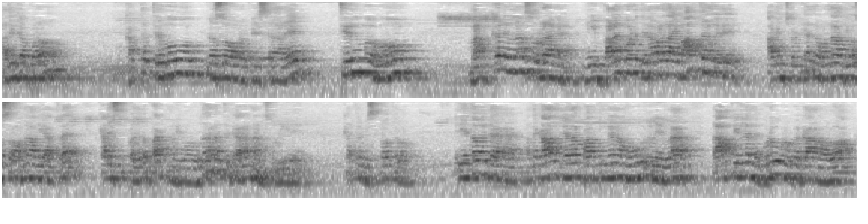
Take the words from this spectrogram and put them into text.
அதுக்கப்புறம் கத்த திரும்பவும் யோசுவாவோட பேசுறாரு. திரும்பவும் மக்கள் எல்லாம் சொல்றாங்க நீ பலம் கொண்டு தினமலதாய் மாத்திரம் அப்படின்னு சொல்லி அந்த ஒன்னாவது யோசனை ஒன்னாவது அதிகாரத்துல கடைசி பதில பார்க்க முடியும். ஒரு உதாரணத்துக்காக நான் சொல்லுகிறேன். கத்திரி ஸ்தோத்திரம். இது ஏதோ இந்த அந்த காலத்துல எல்லாம் பார்த்தீங்கன்னா நம்ம ஊர்ல எல்லாம் ராத்திரியில இந்த குரு குடும்ப காலம் வருவோம்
